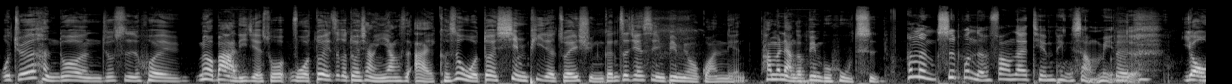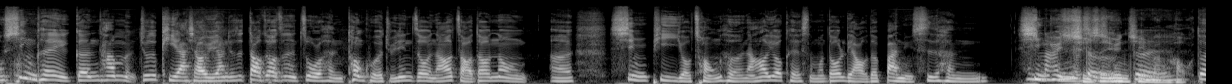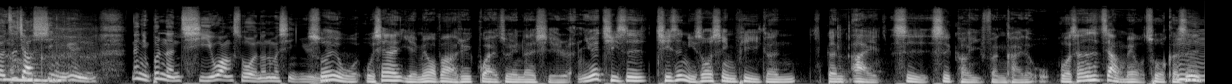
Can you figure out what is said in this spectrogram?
我觉得很多人就是会没有办法理解，说我对这个对象一样是爱，可是我对性癖的追寻跟这件事情并没有关联，他们两个并不互斥，他们是不能放在天平上面的。有幸可以跟他们就是 Kira 小雨一样，就是到最后真的做了很痛苦的决定之后，然后找到那种呃性癖有重合，然后又可以什么都聊的伴侣，是很。幸运，其实运气蛮好的。对，这叫幸运。那你不能期望所有人都那么幸运。所以我我现在也没有办法去怪罪那些人，因为其实其实你说性癖跟跟爱是是可以分开的。我我承认是这样没有错，可是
